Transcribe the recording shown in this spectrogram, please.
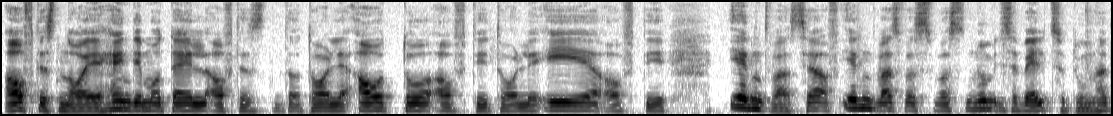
auf das neue Handymodell, auf das tolle Auto, auf die tolle Ehe, auf die irgendwas, ja, auf irgendwas, was, was nur mit dieser Welt zu tun hat.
